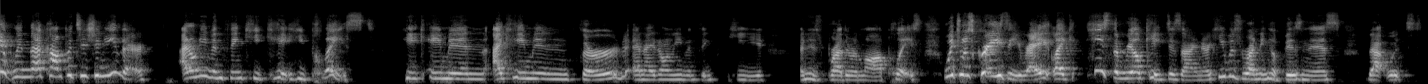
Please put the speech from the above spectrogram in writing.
didn't win that competition either. I don't even think he came, he placed. He came in. I came in third, and I don't even think he and his brother-in-law placed, which was crazy, right? Like he's the real cake designer. He was running a business that was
